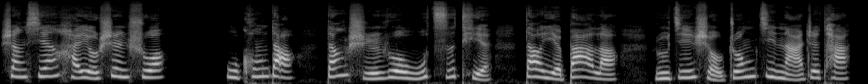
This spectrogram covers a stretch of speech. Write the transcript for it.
上仙还有甚说？”悟空道：“当时若无此铁，倒也罢了；如今手中既拿着它，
